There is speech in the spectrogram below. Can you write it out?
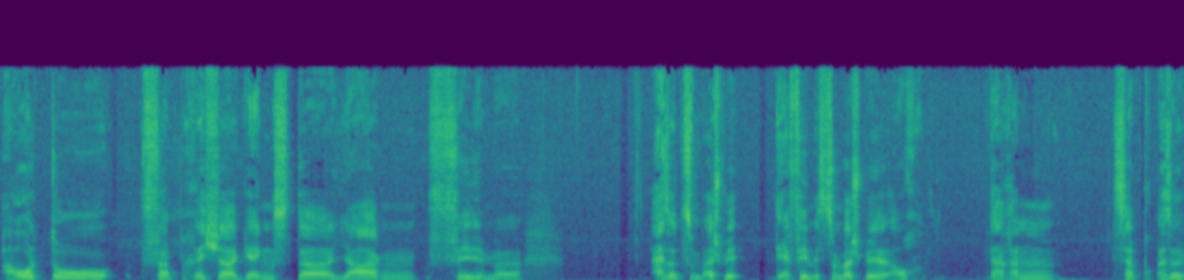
Auto, Verbrecher, Gangster, Jagen, Filme. Also zum Beispiel, der Film ist zum Beispiel auch daran, also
